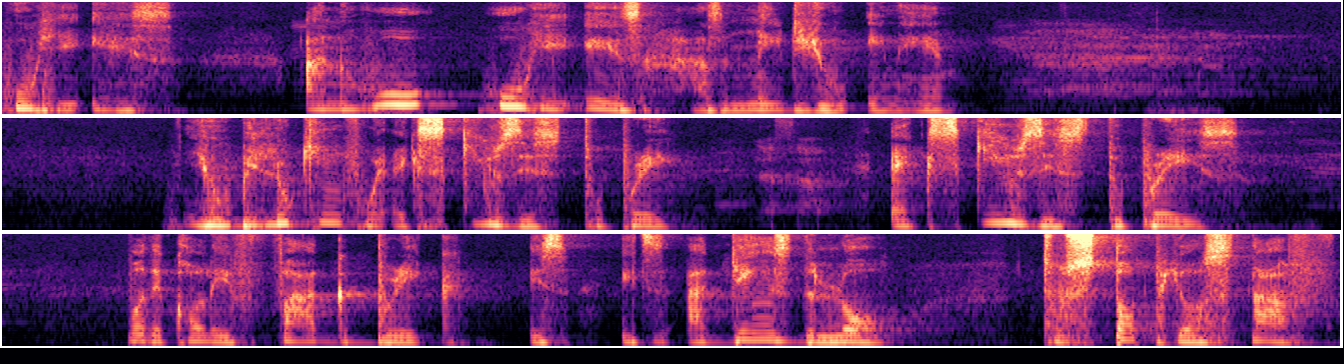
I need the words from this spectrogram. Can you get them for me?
who he is. And who who he is has made you in him. You'll be looking for excuses to pray excuses to praise. What they call a fag break is it's against the law to stop your staff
